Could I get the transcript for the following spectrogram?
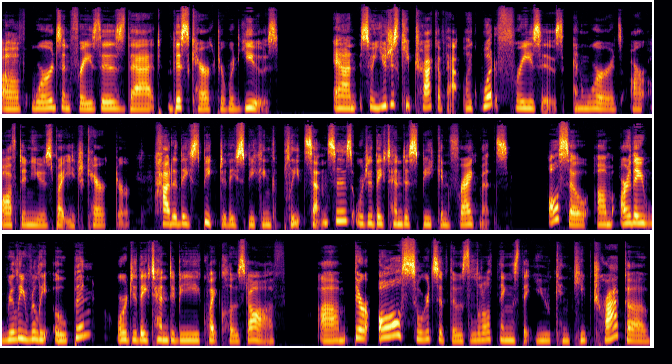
of words and phrases that this character would use. And so you just keep track of that. Like what phrases and words are often used by each character? How do they speak? Do they speak in complete sentences or do they tend to speak in fragments? Also, um, are they really, really open or do they tend to be quite closed off? Um, there are all sorts of those little things that you can keep track of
